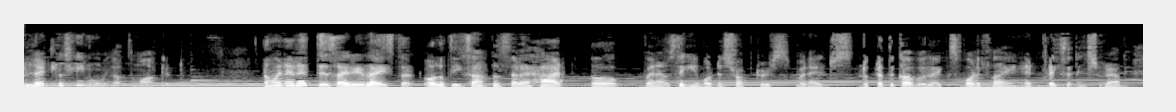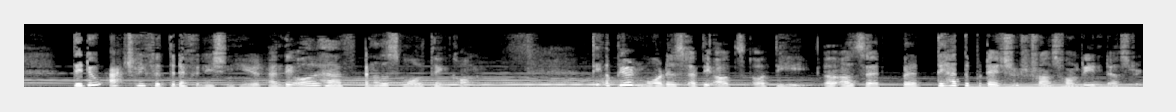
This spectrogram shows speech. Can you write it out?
relentlessly moving up the market. Now, when I read this, I realized that all of the examples that I had uh, when I was thinking about disruptors, when I just looked at the cover, like Spotify, Netflix, and Instagram, they do actually fit the definition here and they all have another small thing common they appeared modest at the, outs- the uh, outset, but they had the potential to transform the industry.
